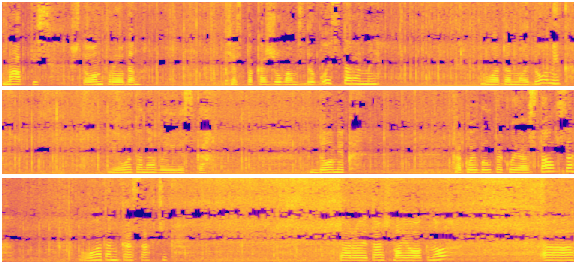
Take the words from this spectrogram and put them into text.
надпись, что он продан. Сейчас покажу вам с другой стороны. Вот он мой домик. И вот она вывеска. Домик какой был, такой и остался. Вот он, красавчик. Второй этаж, мое окно. А,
